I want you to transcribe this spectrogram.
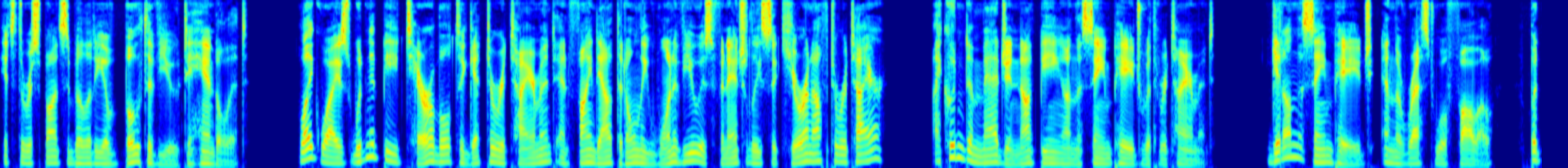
it's the responsibility of both of you to handle it. Likewise, wouldn't it be terrible to get to retirement and find out that only one of you is financially secure enough to retire? I couldn't imagine not being on the same page with retirement. Get on the same page and the rest will follow. But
